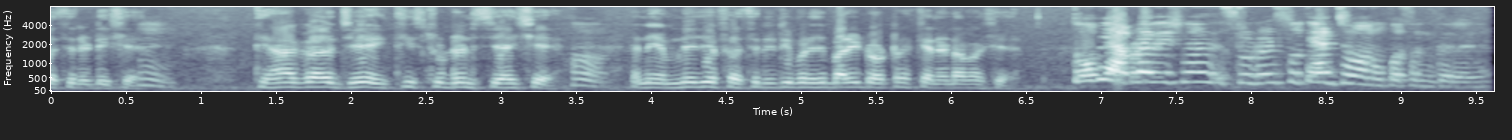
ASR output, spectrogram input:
ફેસિલિટી છે ત્યાં આગળ જે અહીંથી સ્ટુડન્ટ્સ જાય છે અને એમને જે ફેસિલિટી મળે છે મારી ડોટર કેનેડામાં છે. તો બી આપણા દેશના સ્ટુડન્ટ્સ તો ત્યાં જ જવાનું પસંદ કરે છે.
